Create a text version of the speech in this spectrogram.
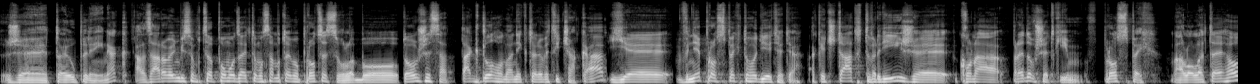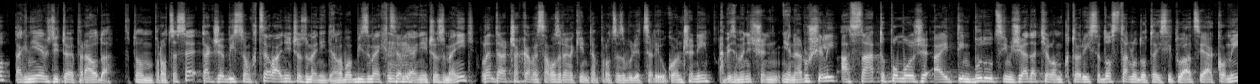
že to je úplne inak. Ale zároveň by som chcel pomôcť aj tomu samotnému procesu, lebo to, že sa tak dlho na niektoré veci čaká, je v neprospech toho dieťaťa. A keď štát tvrdí, že koná predovšetkým v prospech maloletého, tak nie vždy to je pravda v tom procese, takže by som chcel aj niečo zmeniť, alebo by sme chceli mm-hmm. aj niečo zmeniť. Len teda čakáme samozrejme, kým ten proces bude celý ukončený, aby sme niečo nenarušili a snáď to pomôže aj tým budúcim žiadateľom, ktorí sa dostanú do tej situácie ako my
